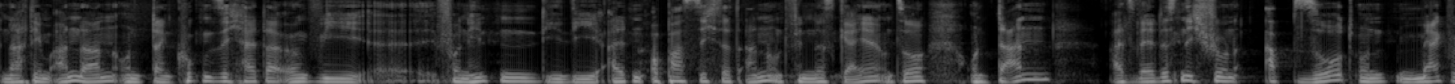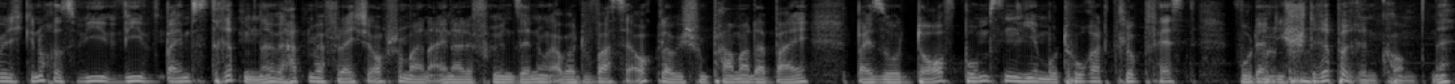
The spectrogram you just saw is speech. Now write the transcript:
nach dem anderen. Und dann gucken sich halt da irgendwie äh, von hinten die die alten Opas sich das an und finden das geil und so. Und dann als wäre das nicht schon absurd und merkwürdig genug ist, wie, wie beim Strippen. Ne? Wir hatten wir vielleicht auch schon mal in einer der frühen Sendungen, aber du warst ja auch, glaube ich, schon ein paar Mal dabei, bei so Dorfbumsen hier Motorradclubfest, wo dann die Stripperin kommt, ne?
